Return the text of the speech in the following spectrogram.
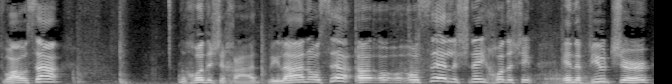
va'osa uh, chodesh echad. Vilan oseh uh, l'shnei chodeshim. In the future,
